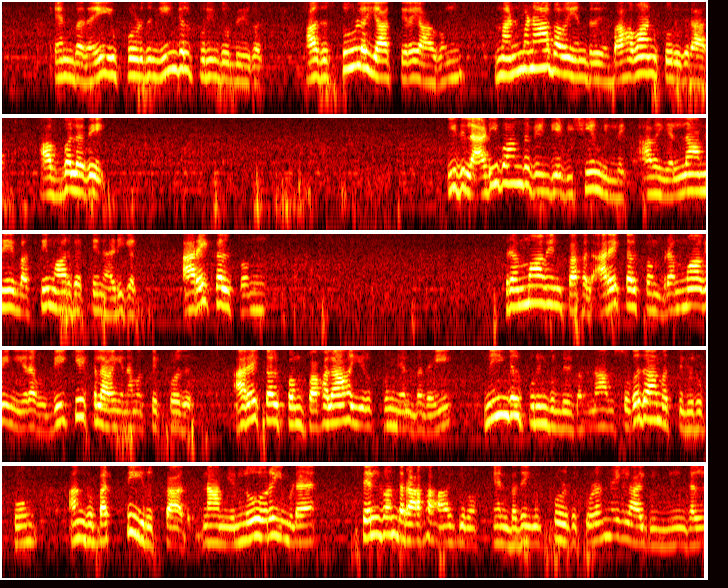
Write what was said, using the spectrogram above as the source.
என்பதை இப்பொழுது நீங்கள் புரிந்துள்ளீர்கள். அது ஸ்தூல யாத்திரை ஆகும் மண்மனாபவ என்று பகவான் கூறுகிறார். அவ்வளவே. இதில் அடி வாங்க வேண்டிய விஷயம் இல்லை. அவை எல்லாமே பக்தி மார்க்கத்தின் அடிகள். அரைக்கல்பம். பிரம்மாவின் பகல். அரைக்கல்பம் பிரம்மாவின் இரவு. பிகேக்களாகி நமக்கு இப்போது அரைக்கல்பம் பகலாக இருக்கும் என்பதை நீங்கள் புரிந்துள்ளீர்கள். நாம் சுகதாமத்தில் இருப்போம். அங்கு பக்தி இருக்காது. நாம் எல்லோரையும் விட செல்வந்தராக ஆகிறோம் என்பதை இப்பொழுது குழந்தைகளாகி நீங்கள்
